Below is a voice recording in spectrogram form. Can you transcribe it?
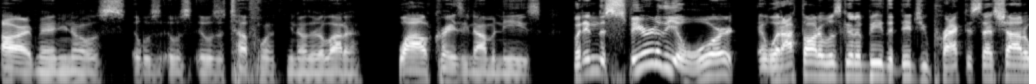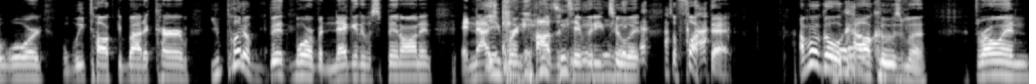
All right, man. You know, it was it was it was it was a tough one. You know, there are a lot of wild, crazy nominees. But in the spirit of the award and what I thought it was going to be, the Did You Practice That Shot award, when we talked about it, Kerm, you put a bit more of a negative spin on it, and now you bring positivity to it. So fuck that. I'm going to go with Kyle Kuzma throwing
